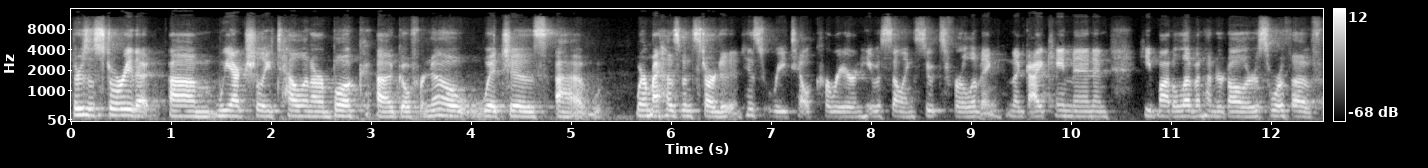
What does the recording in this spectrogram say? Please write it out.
there's a story that um, we actually tell in our book, uh, Go for No, which is uh, where my husband started in his retail career and he was selling suits for a living. And the guy came in and he bought $1,100 worth of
